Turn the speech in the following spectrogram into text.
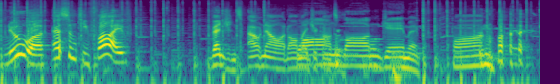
Nuwa, SMT5. Vengeance, out now on all major long, consoles. long gaming. Long.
